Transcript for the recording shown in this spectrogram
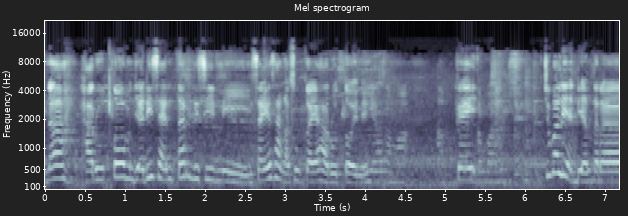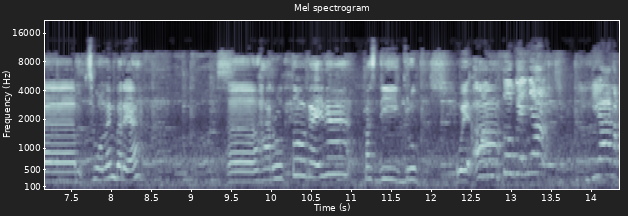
Nah, Haruto menjadi center di sini. Saya sangat suka ya Haruto ini. Iya sama. Kayak coba lihat di antara semua member ya. Eh, Haruto kayaknya pas di grup WA Naruto kayaknya dia anak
